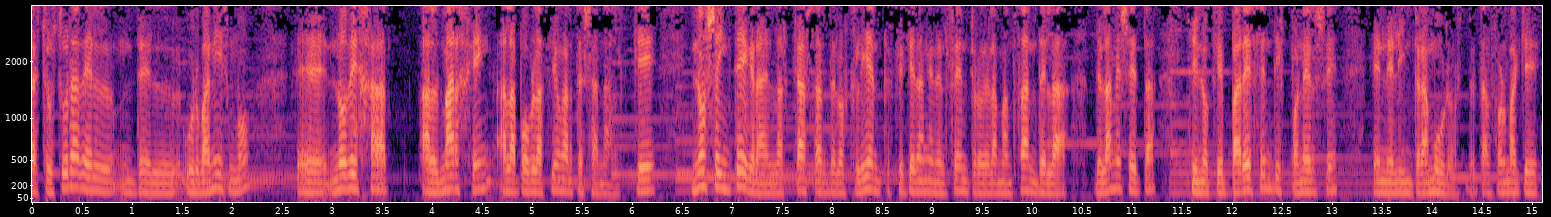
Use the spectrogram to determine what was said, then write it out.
La estructura del, urbanismo eh, no deja al margen a la población artesanal, que no se integra en las casas de los clientes que quedan en el centro de la manzana de la, de la meseta, sino que parecen disponerse en el intramuros, de tal forma que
